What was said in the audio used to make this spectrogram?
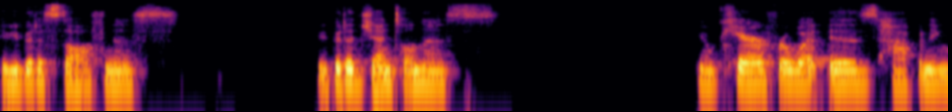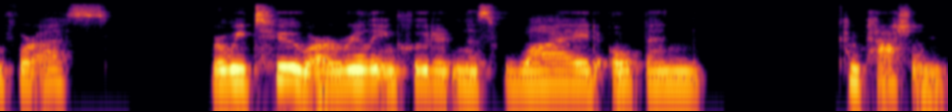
maybe a bit of softness, maybe a bit of gentleness, you know, care for what is happening for us, where we too are really included in this wide open compassion.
